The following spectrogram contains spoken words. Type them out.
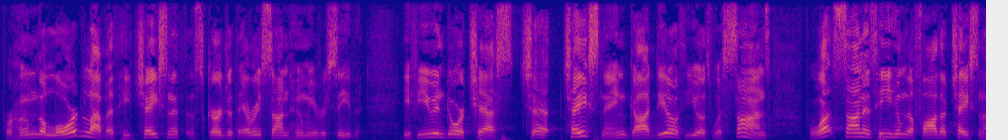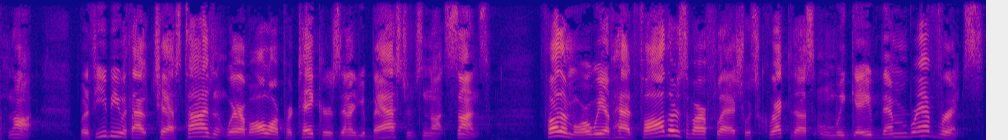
For whom the Lord loveth, he chasteneth and scourgeth every son whom he receiveth. If you endure chas- ch- chastening, God dealeth you as with sons. For what son is he whom the Father chasteneth not? But if you be without chastisement, whereof all are partakers, then are you bastards and not sons. Furthermore, we have had fathers of our flesh which corrected us when we gave them reverence.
